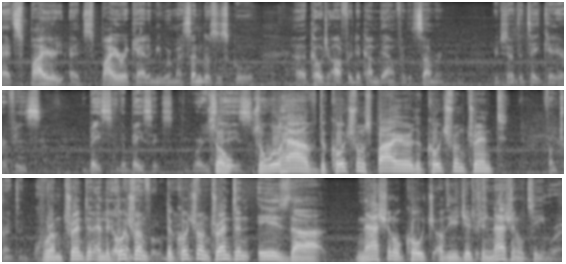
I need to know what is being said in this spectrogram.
at Spire at Spire Academy, where my son goes to school, uh, coach offered to come down for the summer. We just have to take care of his base the basics where he so stays so we'll have the coach from Spire, the coach from Trent, from Trenton. from Trenton, and the He'll coach from for- the coach from Trenton is the national coach of the Egyptian national team. Right.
